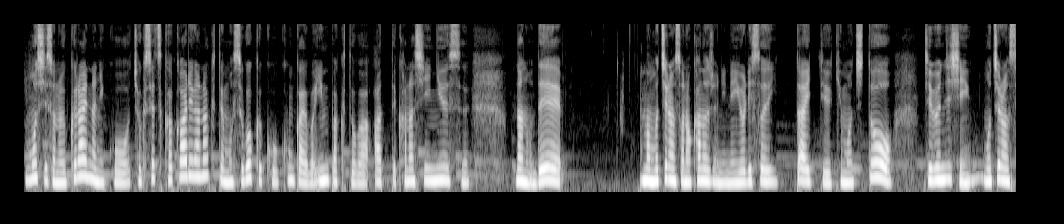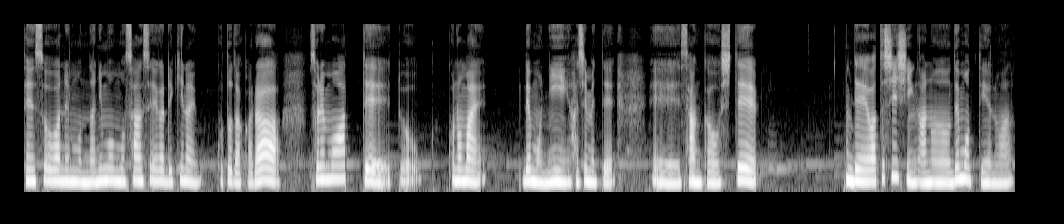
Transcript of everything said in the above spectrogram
もしそのウクライナにこう直接関わりがなくてもすごくこう今回はインパクトがあって悲しいニュースなのでまあ、もちろんその彼女にね寄り添いたいっていう気持ちと自分自身もちろん戦争はねもう何ももう賛成ができないことだからそれもあって、えっと、この前デモに初めて、えー、参加をしてで私自身あのデモっていうのは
